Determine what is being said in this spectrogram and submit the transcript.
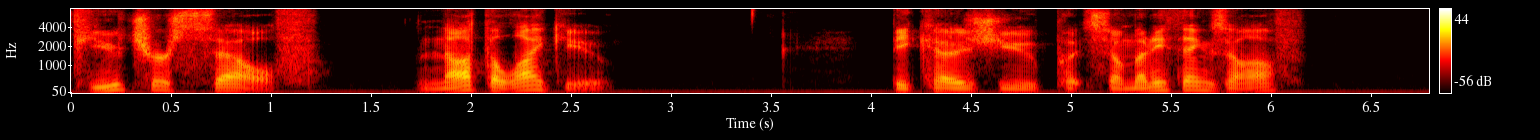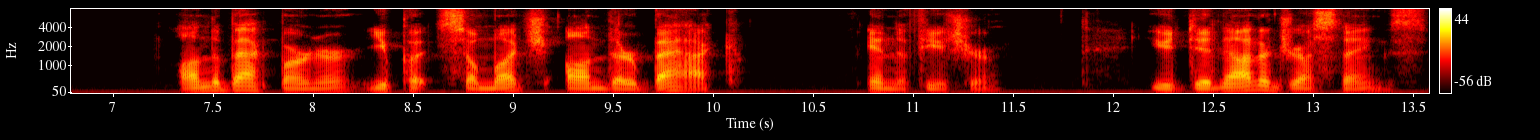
future self not to like you because you put so many things off on the back burner. You put so much on their back in the future. You did not address things.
